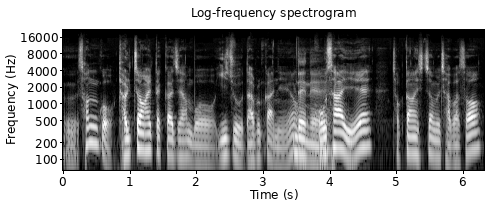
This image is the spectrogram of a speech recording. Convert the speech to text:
그 선고 결정할 때까지 한 뭐 2주 남을 거 아니에요. 네네. 그 사이에 적당한 시점을 잡아서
